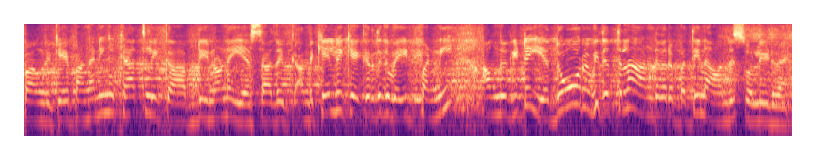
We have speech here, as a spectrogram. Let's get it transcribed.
அப்போ அவங்க கேட்பாங்க நீங்கள் கேத்தலிக்கா அப்படின்னோடனே எஸ் அது அந்த கேள்வி கேட்குறதுக்கு வெயிட் பண்ணி அவங்கக்கிட்ட ஏதோ ஒரு விதத்தில் ஆண்டவரை பற்றி நான் வந்து சொல்லிடுவேன்.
